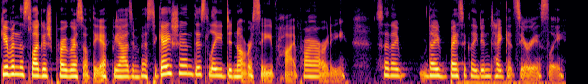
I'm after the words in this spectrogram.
Given the sluggish progress of the FBI's investigation, this lead did not receive high priority. So they they basically didn't take it seriously.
